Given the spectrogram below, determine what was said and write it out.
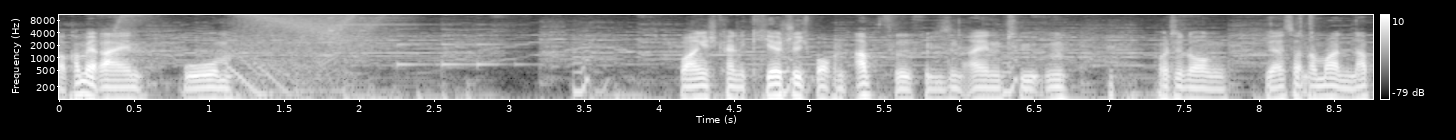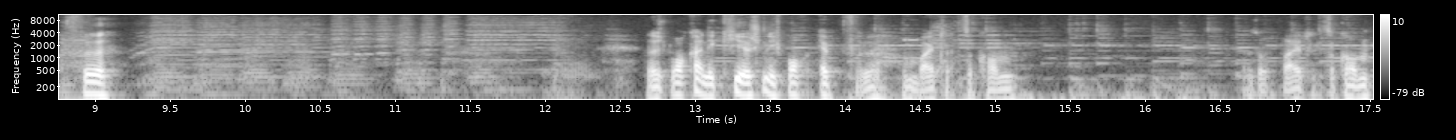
So, komm hier rein. Boom. War eigentlich keine Kirsche. Ich brauche einen Apfel für diesen einen Typen. Heute noch, wie heißt das nochmal? Ein Apfel. Also ich brauche keine Kirschen, ich brauche Äpfel, um weiterzukommen. Also weiterzukommen.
